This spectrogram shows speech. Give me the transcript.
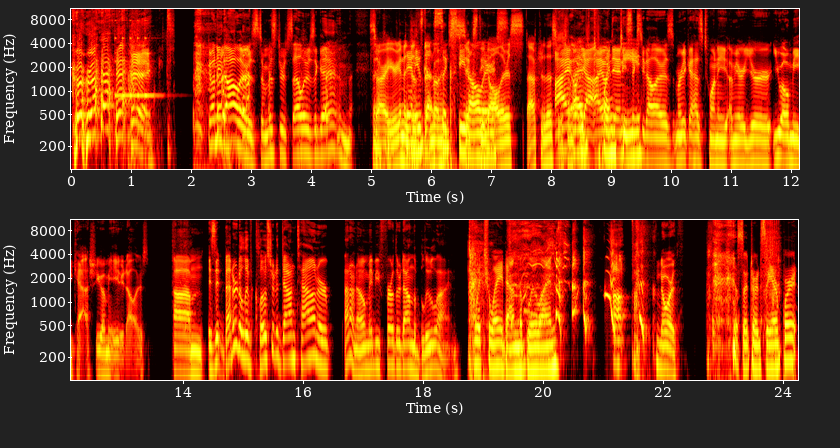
Correct. Twenty dollars to Mr. Sellers again. Sorry, you're gonna Danny's just got Venmo him $60. after this. Or I, something? I have yeah, I owe Danny sixty dollars. Marika has twenty. Amir, you're you owe me cash. You owe me eighty dollars. Um, is it better to live closer to downtown or I don't know, maybe further down the blue line. Which way down the blue line? Up north. so towards the airport,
